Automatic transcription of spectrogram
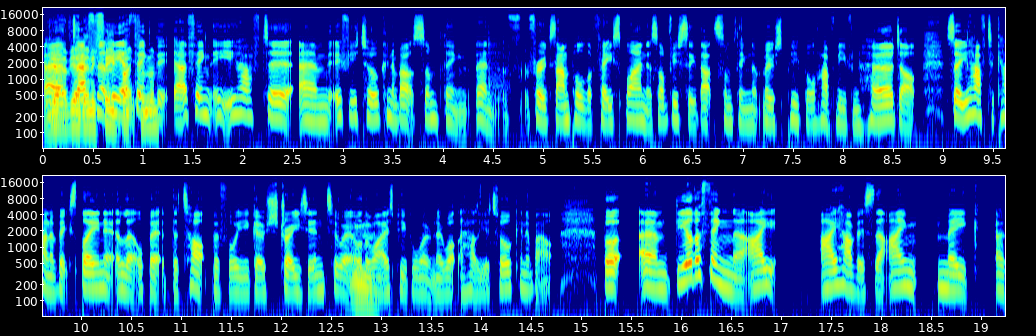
Uh, have you had any definitely, I think that, I think that you have to, um, if you're talking about something, then, f- for example, the face blindness. Obviously, that's something that most people haven't even heard of. So you have to kind of explain it a little bit at the top before you go straight into it. Otherwise, people won't know what the hell you're talking about. But um, the other thing that I I have is that I make a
